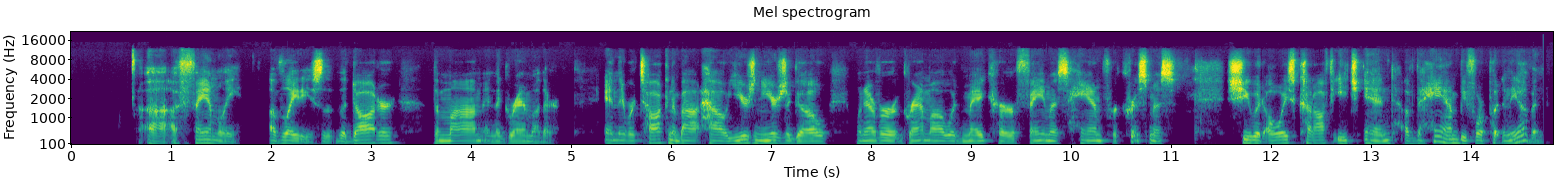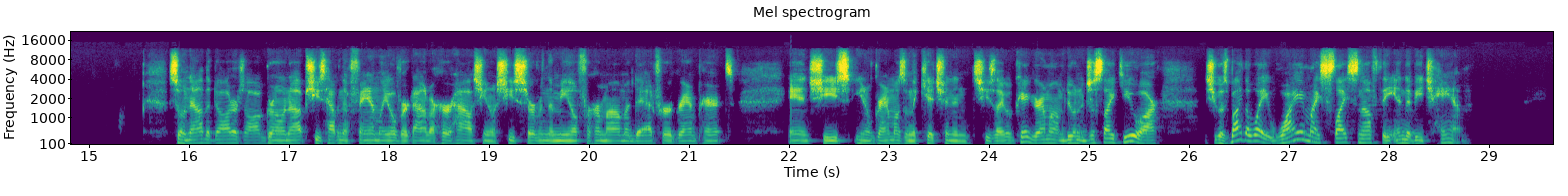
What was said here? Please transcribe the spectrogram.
uh, a family of ladies the, the daughter the mom and the grandmother and they were talking about how years and years ago, whenever grandma would make her famous ham for Christmas, she would always cut off each end of the ham before putting in the oven. So now the daughter's all grown up. She's having the family over down to her house. You know, she's serving the meal for her mom and dad, for her grandparents. And she's, you know, grandma's in the kitchen and she's like, okay, grandma, I'm doing it just like you are. She goes, by the way, why am I slicing off the end of each ham?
